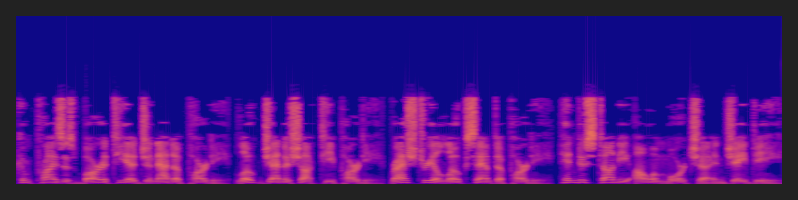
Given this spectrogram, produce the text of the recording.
comprises Bharatiya Janata Party, Lok Janshakti Party, Rashtriya Lok Samta Party, Hindustani Awam Morcha and JD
